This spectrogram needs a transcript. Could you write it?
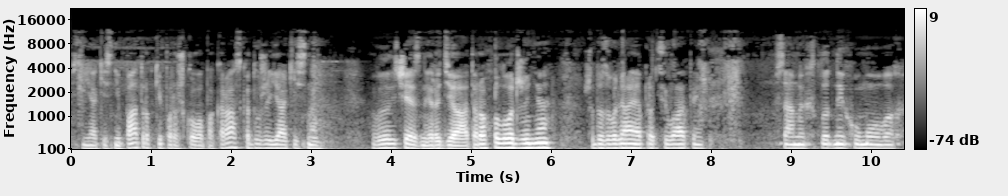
Всі якісні патрубки, порошкова покраска дуже якісна. Величезний радіатор охолодження, що дозволяє працювати в самих складних умовах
